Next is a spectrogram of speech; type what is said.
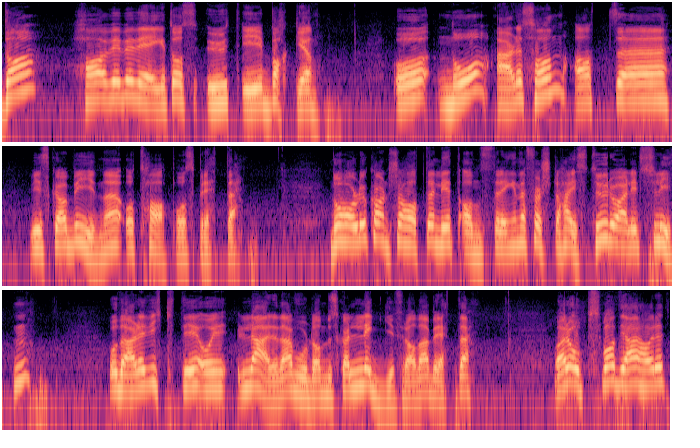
Da har vi beveget oss ut i bakken. Og nå er det sånn at eh, vi skal begynne å ta på oss brettet. Nå har du kanskje hatt en litt anstrengende første heistur og er litt sliten. Og da er det viktig å lære deg hvordan du skal legge fra deg brettet. Vær obs på at jeg har et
